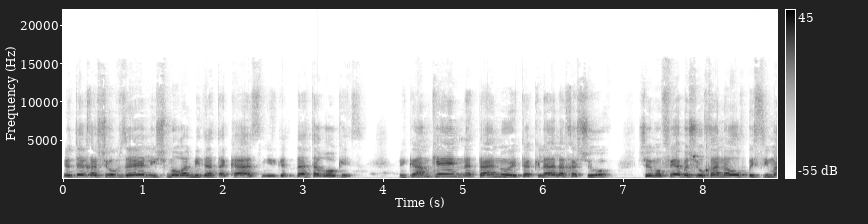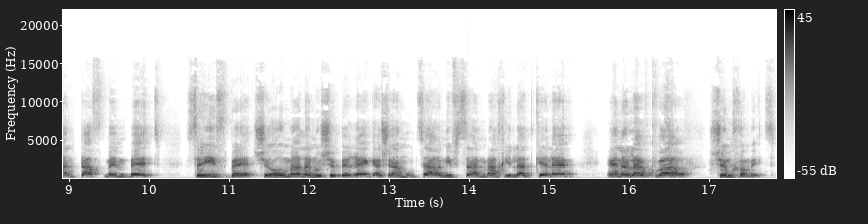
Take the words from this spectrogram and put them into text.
יותר חשוב זה לשמור על מידת הכעס, מידת הרוגז. וגם כן נתנו את הכלל החשוב שמופיע בשולחן ערוך בסימן תמ"ב סעיף ב' שאומר לנו שברגע שהמוצר נפסל מאכילת כלב אין עליו כבר שם חמץ.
